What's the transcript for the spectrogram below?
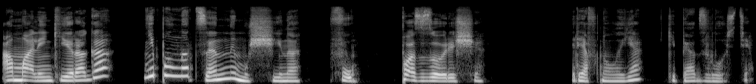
а маленькие рога — неполноценный мужчина. Фу!» Позорище!» — рявкнула я, кипя от злости.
